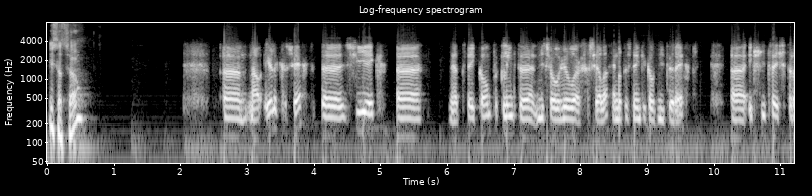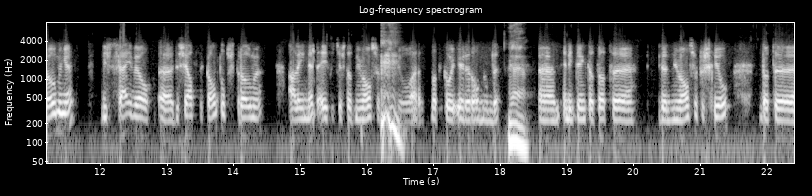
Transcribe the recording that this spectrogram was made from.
Is dat zo? Eh, nou, eerlijk gezegd eh, zie ik... eh, ja, twee kampen klinkt eh, niet zo heel erg gezellig. En dat is denk ik ook niet terecht. Ik zie twee stromingen die vrijwel dezelfde kant op stromen. Alleen net eventjes dat nuanceverschil waar- wat ik al eerder al noemde. Ja, ja. Uh, en ik denk dat dat, uh, dat nuanceverschil, dat, uh,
